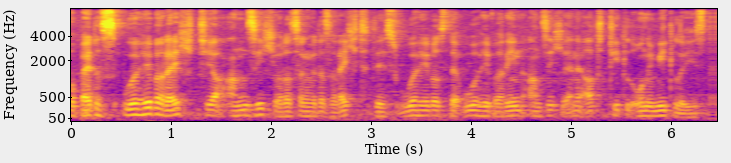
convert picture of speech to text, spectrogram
Wobei das Urheberrecht ja an sich, oder sagen wir das Recht des Urhebers, der Urheberin an sich eine Art Titel ohne Mittel ist,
